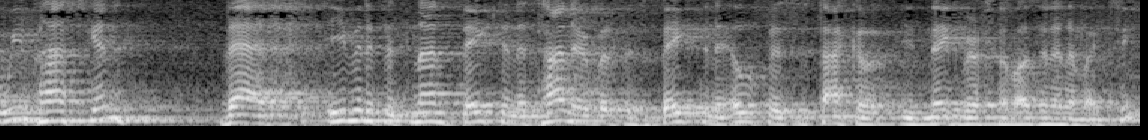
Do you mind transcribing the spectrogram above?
We paskin that even if it's not baked in a tanner, but if it's baked in an ilfis, it's taka, you make Berch Samazin and Amaitzi.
